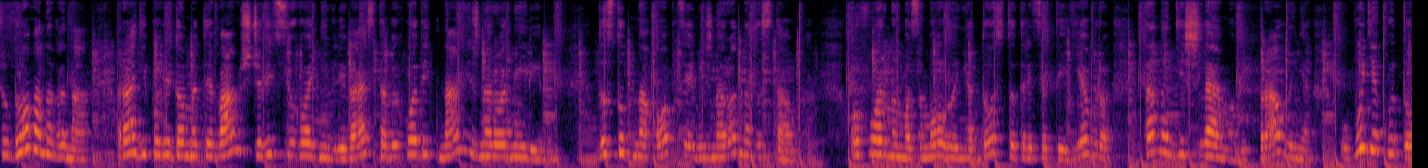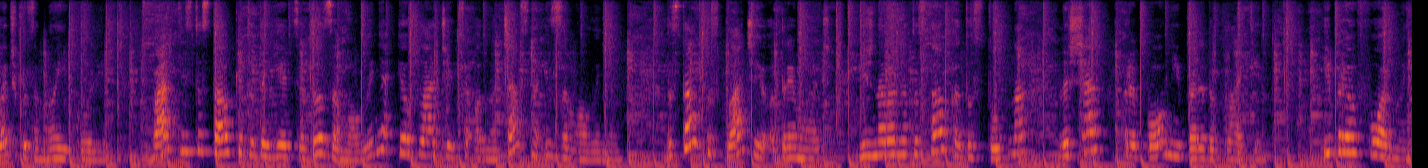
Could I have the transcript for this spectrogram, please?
Чудова новина! Раді повідомити вам, що від сьогодні в Лівеста виходить на міжнародний рівень. Доступна опція міжнародна доставка. Оформимо замовлення до 130 євро та надішлемо відправлення у будь-яку точку земної кулі. Вартість доставки додається до замовлення і оплачується одночасно із замовленням. Доставку сплачує отримувач. Міжнародна доставка доступна лише при повній передоплаті. І при оформленні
